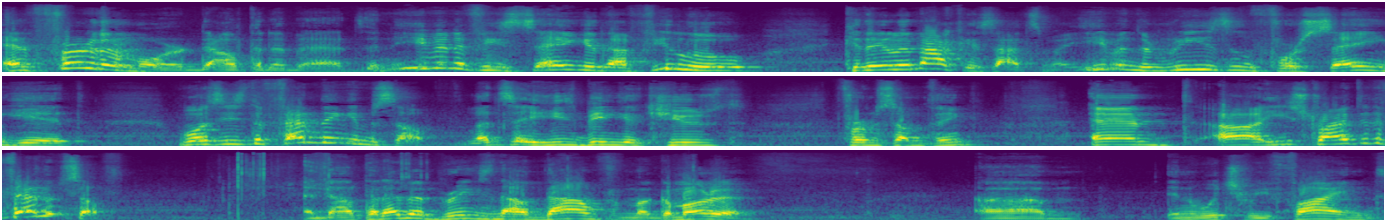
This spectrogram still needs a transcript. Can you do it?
And furthermore, the Alter and even if he's saying it, afilu, even the reason for saying it was he's defending himself. Let's say he's being accused from something, and uh, he's trying to defend himself. And the Alter Rebbe brings now down from a Gemara, um, in which we find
